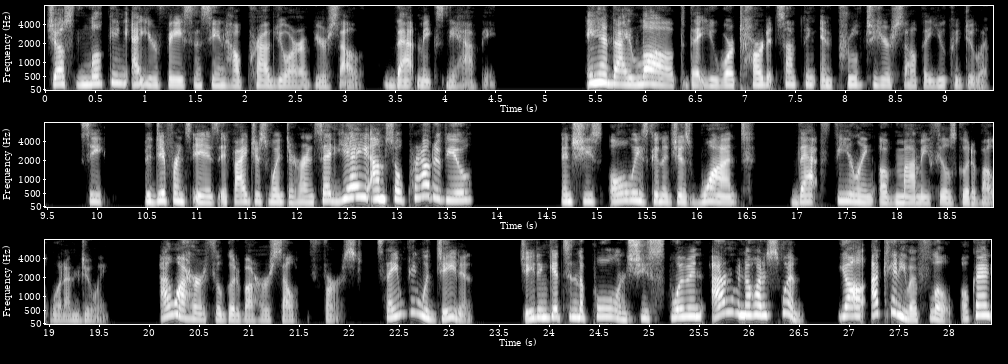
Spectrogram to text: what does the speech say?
just looking at your face and seeing how proud you are of yourself. That makes me happy. And I loved that you worked hard at something and proved to yourself that you could do it. See, the difference is if I just went to her and said, Yay, I'm so proud of you, then she's always going to just want that feeling of mommy feels good about what I'm doing. I want her to feel good about herself first. Same thing with Jaden. Jaden gets in the pool and she's swimming. I don't even know how to swim. Y'all, I can't even float, okay?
